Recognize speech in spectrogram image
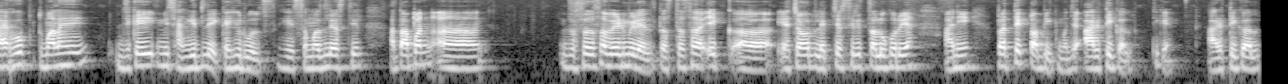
आय होप तुम्हाला हे जे काही मी सांगितले काही रूल्स हे समजले असतील. आता आपण जसं जसं वेळ मिळेल तसं तसं एक याच्यावर लेक्चर सिरीज चालू करूया. आणि प्रत्येक टॉपिक म्हणजे आर्टिकल ठीक आहे. आर्टिकल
